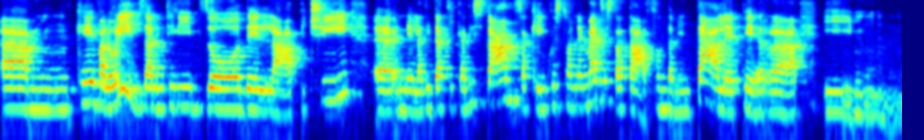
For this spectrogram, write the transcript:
ehm, che valorizza l'utilizzo della PC eh, nella didattica a distanza, che in questo anno e mezzo è stata fondamentale per eh, i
